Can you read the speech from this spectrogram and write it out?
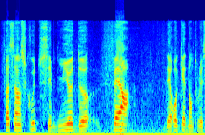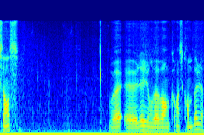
Face à un scout, c'est mieux de faire des roquettes dans tous les sens. Ouais, euh, là on va avoir encore un scramble.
